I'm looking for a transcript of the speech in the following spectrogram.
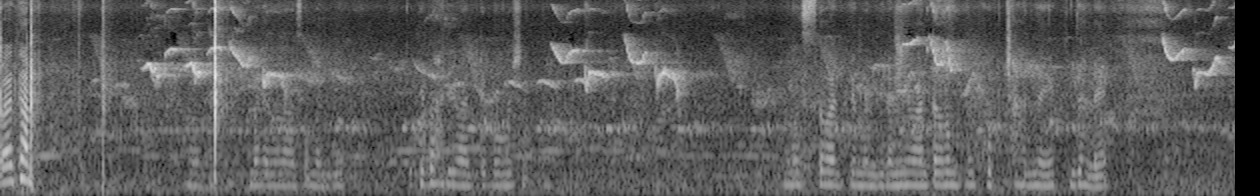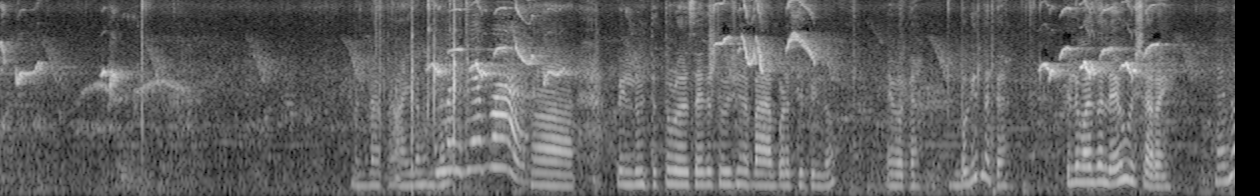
बरं थांब. बाहेरून असं मंदिर. किती भारी वाटते बघू शकता. मस्त वाटते मंदिर आणि वातावरण पण खूप छान आहे झालं आहे म्हटलं आता आईला म्हटलं हां पिल्लू इथं तुळस आहे तर तुळशीला पाया पडते पिल्लू. हे बघा बघितलं का? पिल्लू माझा लय हुशार आहे. है ना?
